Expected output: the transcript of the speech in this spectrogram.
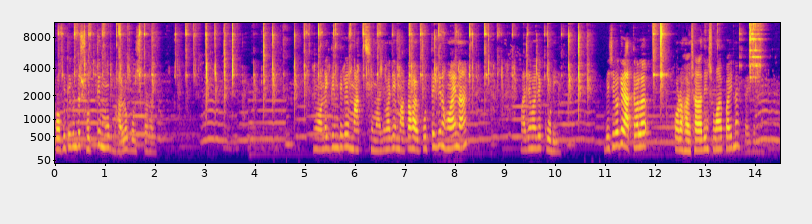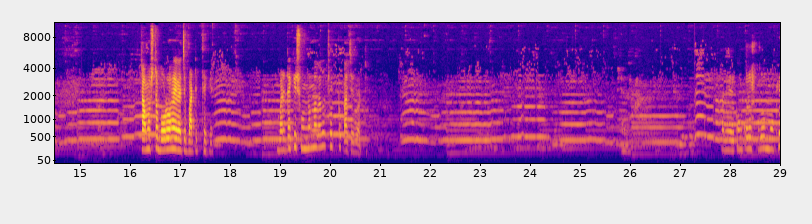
কফিতে কিন্তু সত্যি মুখ ভালো পরিষ্কার হয়। আমি অনেক দিন থেকে মাখছি, মাঝে মাঝে মাখা হয় প্রত্যেক দিন হয় না, মাঝে মাঝে করি। বেশিরভাগই রাত্রেবেলা করা হয়, সারাদিন সময় পাই না, তাই জন্য। চামচটা বড় হয়ে গেছে বাটির থেকে। বাড়িটা কি সুন্দর না দেখো? ছোট্ট কাচের বাটি। করে পুরো মুখে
